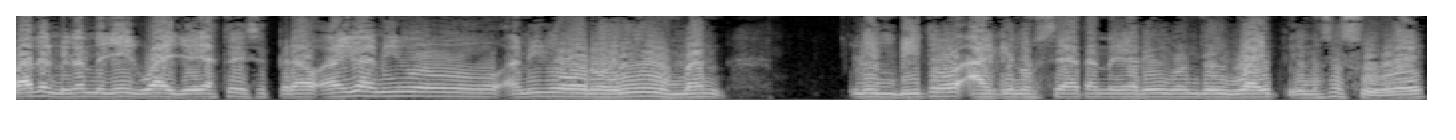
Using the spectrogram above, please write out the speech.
va terminando Jay White, yo ya estoy desesperado. Oiga, amigo, amigo Rodrigo Guzmán, lo invito a que no sea tan negativo con Jay White y no se sube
